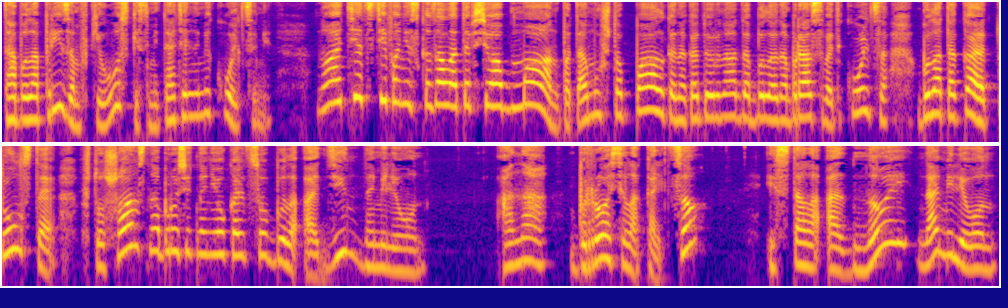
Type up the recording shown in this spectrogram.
Та была призом в киоске с метательными кольцами – но отец Тифани сказал, это все обман, потому что палка, на которую надо было набрасывать кольца, была такая толстая, что шанс набросить на нее кольцо было один на миллион. Она бросила кольцо и стала одной на миллион.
